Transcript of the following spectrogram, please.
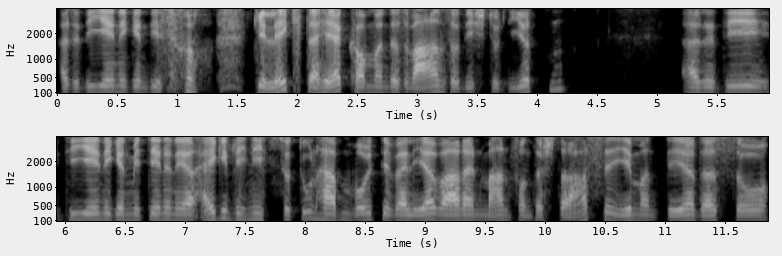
Also diejenigen, die so geleckt daherkommen, das waren so die Studierten also die, diejenigen, mit denen er eigentlich nichts zu tun haben wollte, weil er war ein Mann von der Straße, jemand, der das so,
